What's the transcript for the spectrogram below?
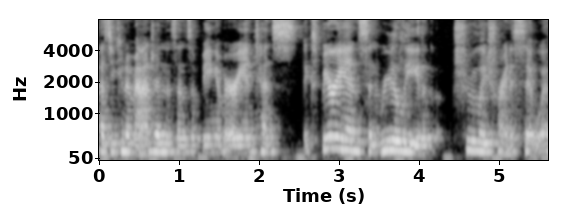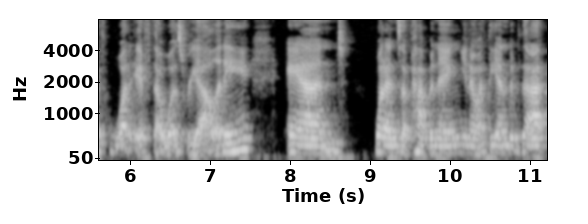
as you can imagine this ends up being a very intense experience and really truly trying to sit with what if that was reality and what ends up happening you know at the end of that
